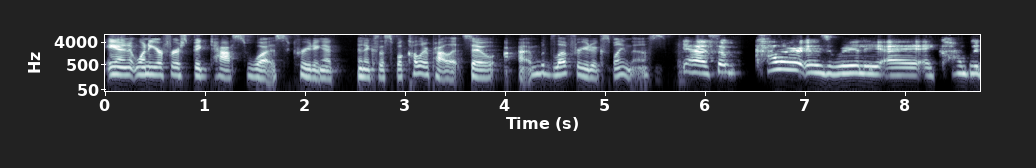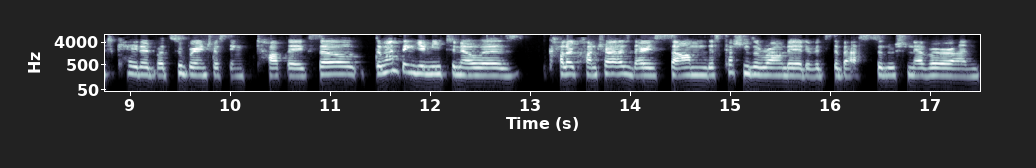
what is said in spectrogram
And one of your first big tasks was creating a, an accessible color palette. So I would love for you to explain this. Yeah, so color is really a, a complicated but super interesting topic. So the one thing you need to know is color contrast, there is some discussions around it if it's the best solution ever. And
